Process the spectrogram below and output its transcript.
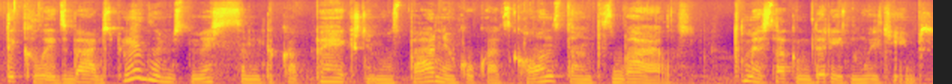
tik līdz bērns piedzimst, mēs esam pēkšņi mūs pārņem kaut kādas konstantas bailes. Tad mēs sākam darīt muļķības.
